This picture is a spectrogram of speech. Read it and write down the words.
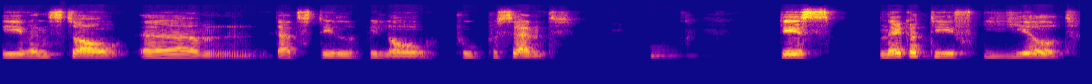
Even so, um, that's still below 2%. This negative yield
